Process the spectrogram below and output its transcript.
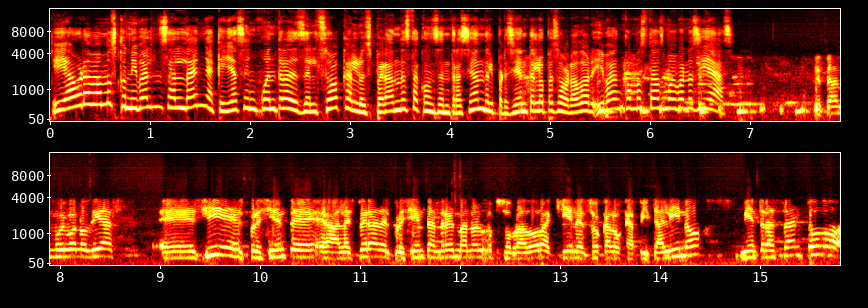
Y ahora vamos con Iván Saldaña, que ya se encuentra desde el Zócalo esperando esta concentración del presidente López Obrador. Iván, ¿cómo estás? Muy buenos días. ¿Qué tal? Muy buenos días. Eh, sí, el presidente, a la espera del presidente Andrés Manuel López Obrador aquí en el Zócalo Capitalino. Mientras tanto,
